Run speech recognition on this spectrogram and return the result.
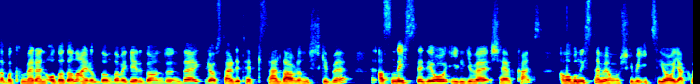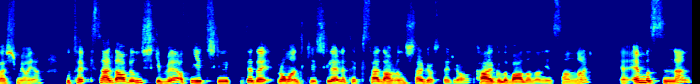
da bakım veren odadan ayrıldığında ve geri döndüğünde gösterdiği tepkisel davranış gibi aslında istediği o ilgi ve şefkat ama bunu istemiyormuş gibi itiyor, yaklaşmıyor ya. Bu tepkisel davranış gibi aslında yetişkinlikte de romantik ilişkilerine tepkisel davranışlar gösteriyor kaygılı bağlanan insanlar. Yani en basitinden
